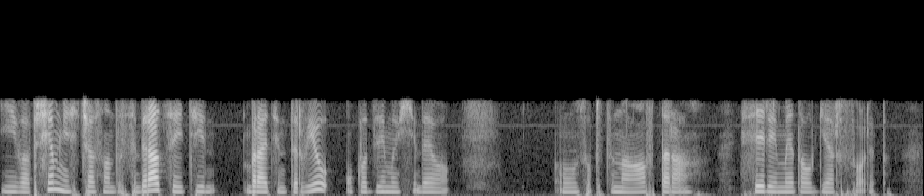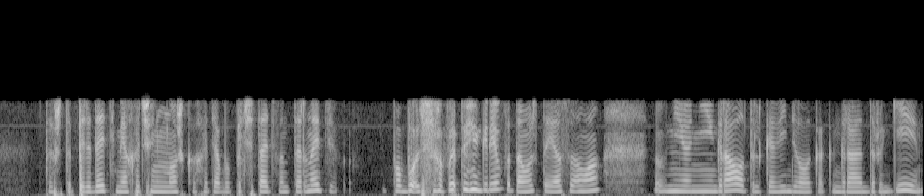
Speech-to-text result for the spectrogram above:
И вообще мне сейчас надо собираться идти брать интервью у Кодзимы Хидео у, собственно, автора серии Metal Gear Solid. Так что перед этим я хочу немножко хотя бы почитать в интернете побольше об этой игре, потому что я сама в нее не играла, только видела, как играют другие.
